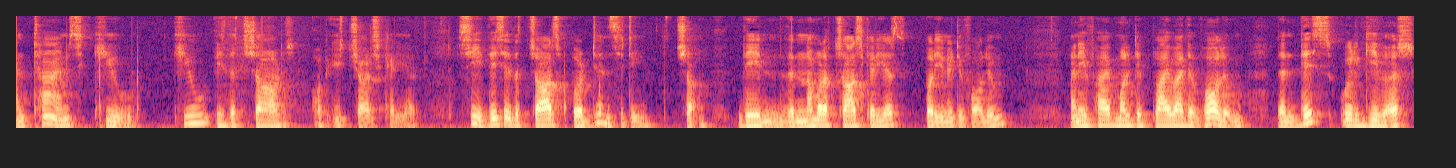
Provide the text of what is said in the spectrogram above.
And times q. Q is the charge of each charge carrier. See this is the charge per density. The the number of charge carriers per unit volume. And if i multiply by the volume then this will give us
